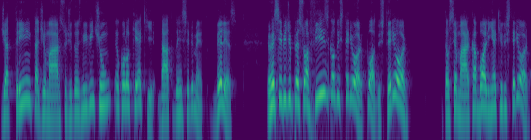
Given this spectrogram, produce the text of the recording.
dia 30 de março de 2021, eu coloquei aqui, data do recebimento. Beleza. Eu recebi de pessoa física ou do exterior? Pô, do exterior. Então você marca a bolinha aqui do exterior.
